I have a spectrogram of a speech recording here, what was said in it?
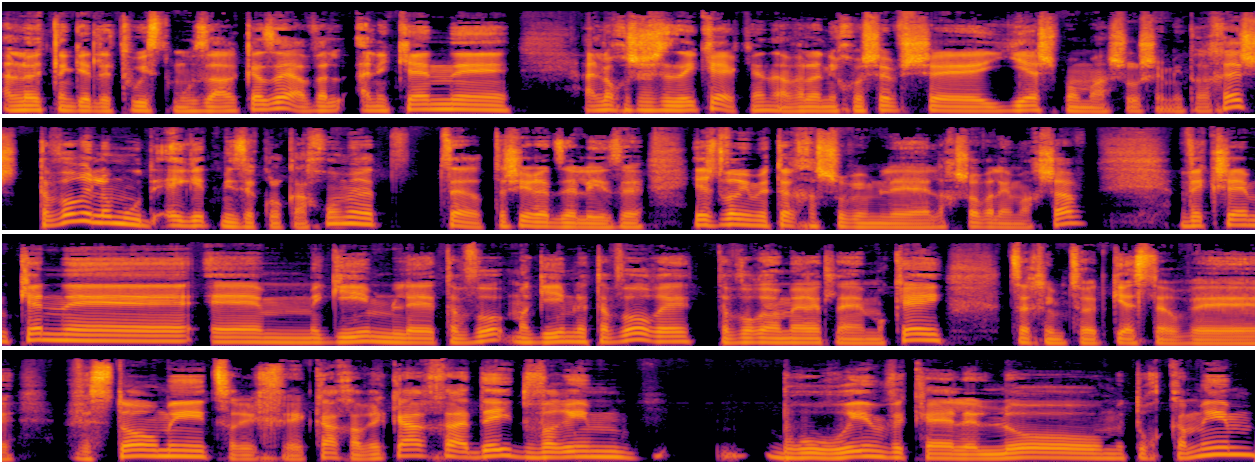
אני לא אתנגד לטוויסט מוזר כזה אבל אני כן אה, אני לא חושב שזה יקרה כן? אבל אני חושב שיש פה משהו שמתרחש. תבורי לא מודאגת מזה כל כך. אומרת בסדר תשאיר את זה לי זה יש דברים יותר חשובים לחשוב עליהם עכשיו. וכשהם כן אה, מגיעים לתבור מגיעים לתבורה תבורה אומרת להם אוקיי צריך למצוא את גסלר ו, וסטורמי צריך אה, ככה וככה. די דברים ברורים וכאלה לא מתוחכמים.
